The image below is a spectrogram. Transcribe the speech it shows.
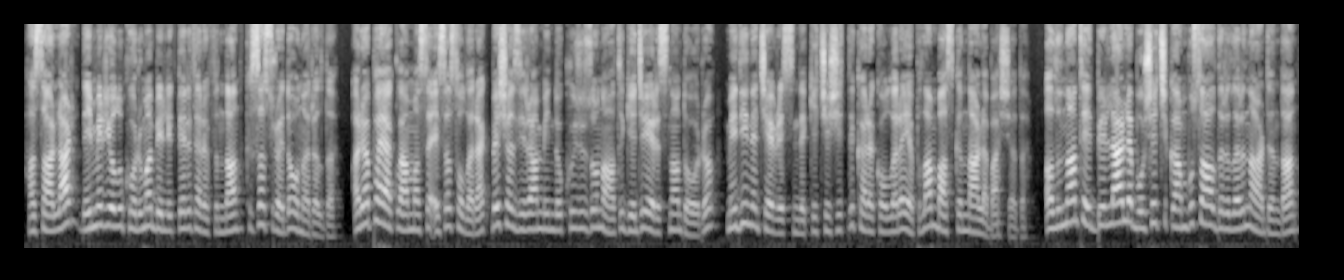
Hasarlar demiryolu koruma birlikleri tarafından kısa sürede onarıldı. Arap ayaklanması esas olarak 5 Haziran 1916 gece yarısına doğru Medine çevresindeki çeşitli karakollara yapılan baskınlarla başladı. Alınan tedbirlerle boşa çıkan bu saldırıların ardından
